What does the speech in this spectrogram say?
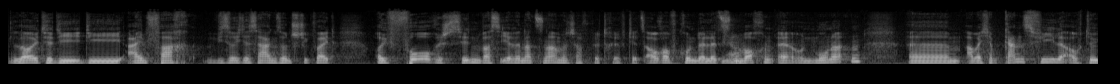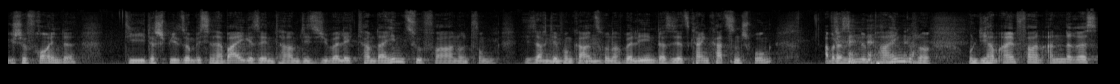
Leute, die, die einfach, wie soll ich das sagen, so ein Stück weit euphorisch sind, was ihre Nationalmannschaft betrifft. Jetzt auch aufgrund der letzten ja. Wochen äh, und Monaten. Ähm, aber ich habe ganz viele, auch türkische Freunde, die das Spiel so ein bisschen herbeigesehnt haben, die sich überlegt haben, dahin zu fahren. Und von, ich sagte mhm. von Karlsruhe mhm. nach Berlin, das ist jetzt kein Katzensprung, aber da sind ein paar hingeflogen. Und die haben einfach ein anderes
